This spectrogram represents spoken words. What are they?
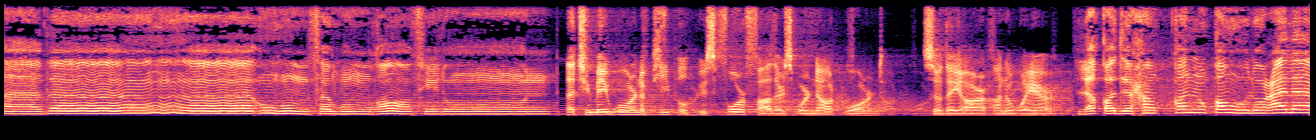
آباؤهم فهم غافلون that you may warn a people whose forefathers were not warned, so they are unaware. لقد حق القول على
